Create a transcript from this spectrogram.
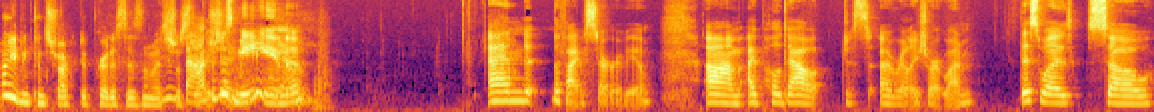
Not even constructive criticism. It's Just just like It's just bashing. mean. Yeah. And the five star review. Um, I pulled out just a really short one. This was so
